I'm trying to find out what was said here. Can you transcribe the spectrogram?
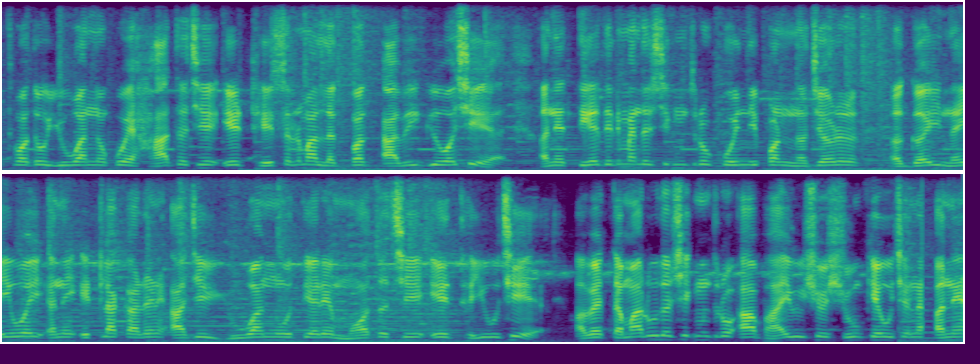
અથવા તો યુવાનનો કોઈ હાથ છે એ ઠેસરમાં લગભગ આવી ગયો છે અને તે દરમિયાન દર્શક મિત્રો કોઈની પણ નજર ગઈ નહીં હોય અને એટલા કારણે આજે યુવાનનું અત્યારે મોત છે એ થયું છે. હવે તમારું દર્શક મિત્રો, આ ભાઈ વિશે શું કેવું છે અને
